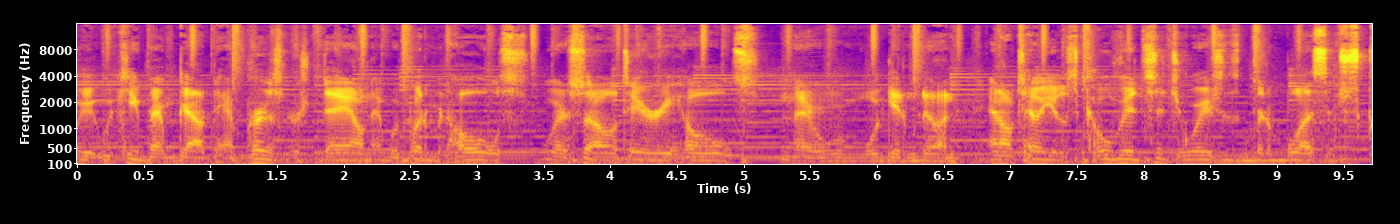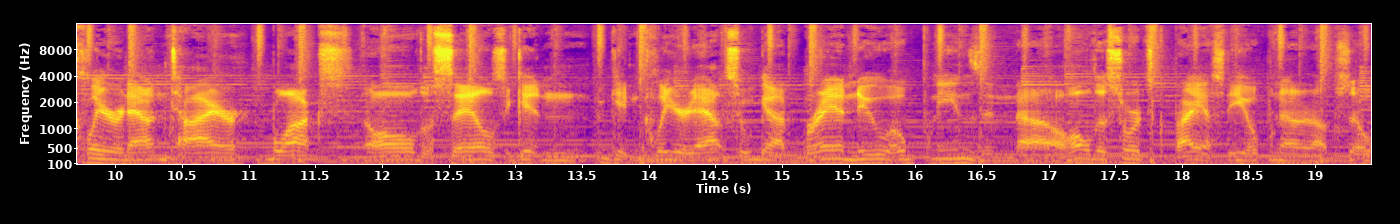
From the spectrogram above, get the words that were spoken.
we, we keep them goddamn prisoners down and we put them in holes, where solitary holes and then we'll get them done. And I'll tell you, this COVID situation's been a blessing. Just clearing out entire blocks. All the sales are getting getting cleared out. So we got brand new openings and uh, all the sorts of capacity opening up. So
